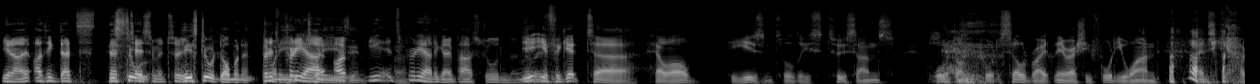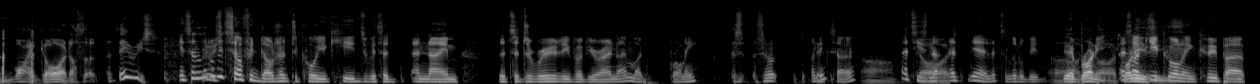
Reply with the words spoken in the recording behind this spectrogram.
you know, I think that's He's that's still testament too. he's still dominant. but 20, it's pretty hard. I, yeah, it's pretty hard to go past Jordan. Though, you, you forget uh, how old he is until these two sons walked on the court to celebrate, and they're actually 41. and you go, my God, I thought, there is. It's a little bit self indulgent to call your kids with a, a name that's a derivative of your own name, like Bronny. So, I think so. oh, That's his God. name. Yeah, that's a little bit. yeah, Oh, Bronny. God. That's Bronny's like you his- calling Cooper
